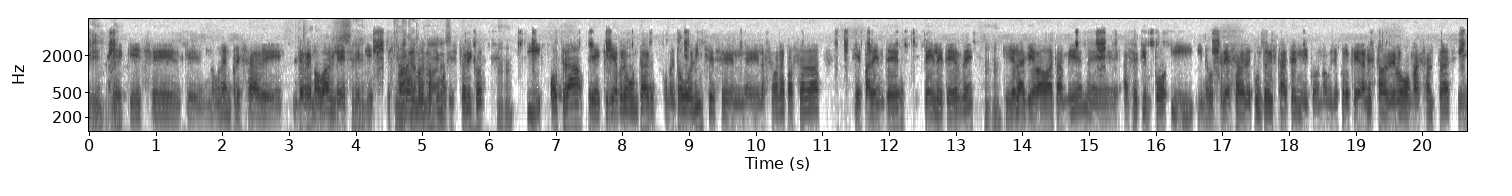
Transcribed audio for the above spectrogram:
Eh, que es eh, que una empresa de, renovables eh, que mismo en máximos históricos. Y otra, quería preguntar, comentó Bolinches en, la semana pasada, Palenter, PLTR, que yo la llevaba también hace tiempo y, y, me gustaría saber desde el punto de vista técnico, ¿no? Yo creo que han estado de luego más altas y,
